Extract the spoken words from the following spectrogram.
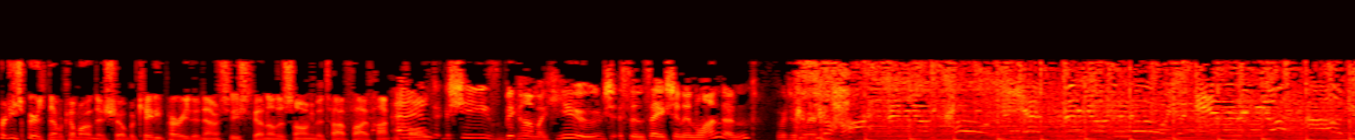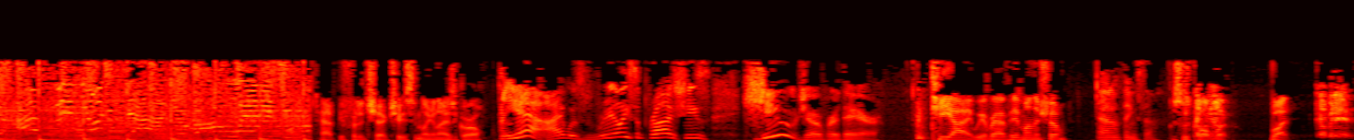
Britney Spears never come on this show, but Katy Perry did. Now she's got another song in the top five, Hot and Cold. And she's become a huge sensation in London, which is where... Happy for the chick. She seemed like a nice girl. Yeah, I was really surprised. She's huge over there. T.I., we ever have him on the show? I don't think so. This is called what? What? Coming in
